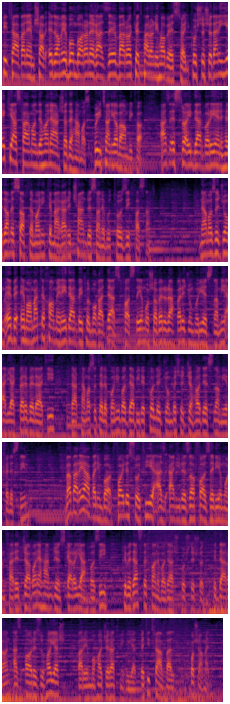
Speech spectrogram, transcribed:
تیتر اول امشب. ادامه بمباران غزه و راکت پرانی ها به اسرائیل. کشته شدن یکی از فرماندهان ارشد حماس بریتانیا و آمریکا. از اسرائیل درباره انهدام ساختمانی که مقر چند رسانه بود توضیح خواستند. نماز جمعه به امامت خامنه در بیت المقدس خواسته مشاور رهبر جمهوری اسلامی علی اکبر ولایتی در تماس تلفنی با دبیر کل جنبش جهاد اسلامی فلسطین و برای اولین بار فایل صوتی از علیرضا فاضلی منفرد جوان همجنسگرای اهوازی که به دست خانوادهش کشته شد که در آن از آرزوهایش برای مهاجرت می‌گوید. به تیتر اول خوش آمدید.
